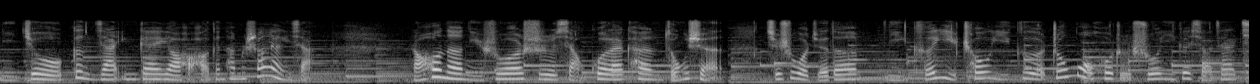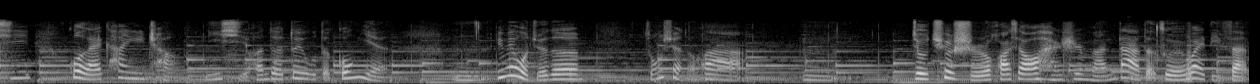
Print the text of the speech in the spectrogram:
你就更加应该要好好跟他们商量一下。然后呢，你说是想过来看总选，其实我觉得。你可以抽一个周末，或者说一个小假期，过来看一场你喜欢的队伍的公演。嗯，因为我觉得总选的话，嗯，就确实花销还是蛮大的，作为外地饭。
